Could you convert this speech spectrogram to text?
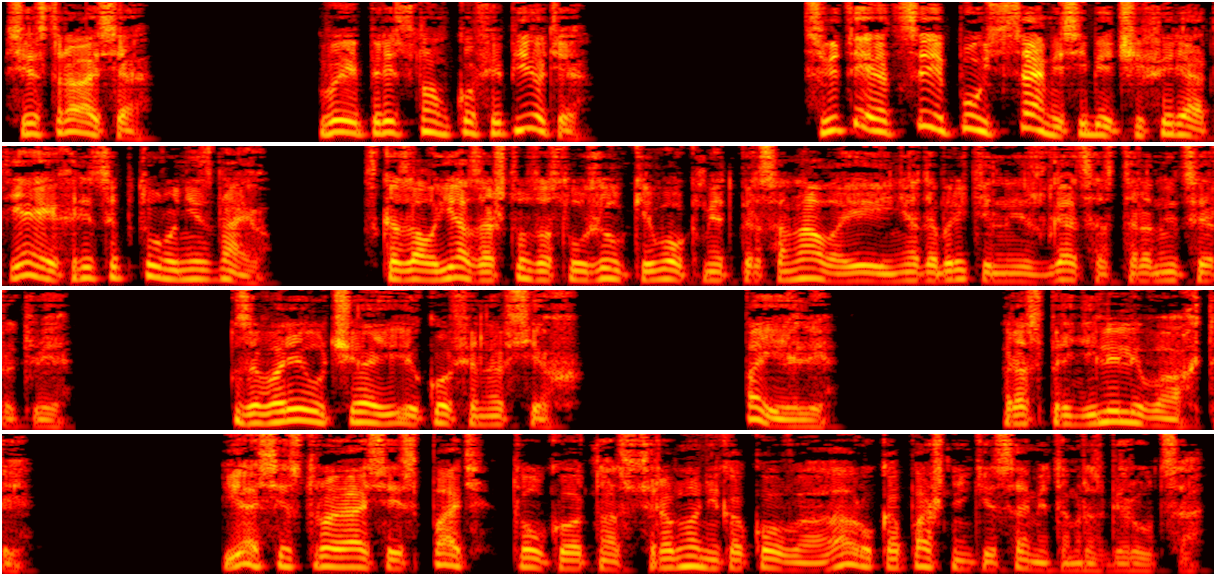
«Сестра Ася, вы перед сном кофе пьете?» «Святые отцы пусть сами себе чеферят, я их рецептуру не знаю сказал я, за что заслужил кивок медперсонала и неодобрительный взгляд со стороны церкви. Заварил чай и кофе на всех. Поели. Распределили вахты. Я с сестрой Асей спать, толку от нас все равно никакого, а рукопашники сами там разберутся.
